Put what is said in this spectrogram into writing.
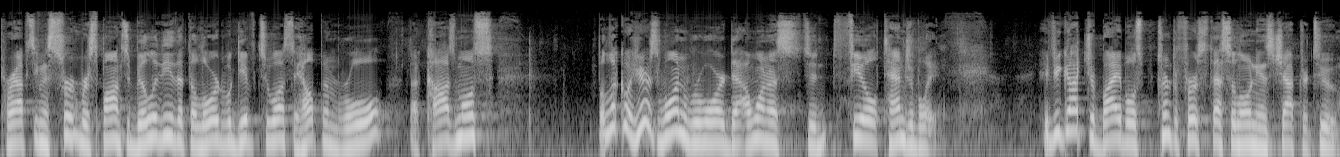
perhaps even certain responsibility that the Lord will give to us to help Him rule the cosmos. But look, here's one reward that I want us to feel tangibly. If you got your Bibles, turn to 1 Thessalonians chapter 2.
